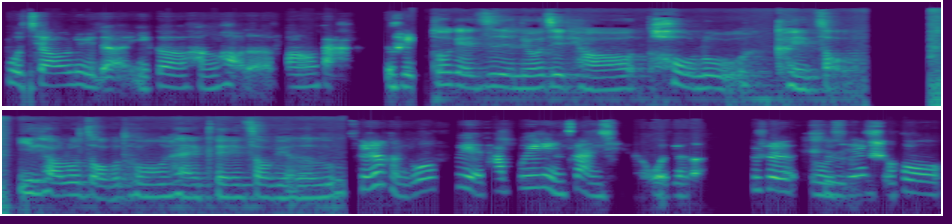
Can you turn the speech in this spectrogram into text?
不焦虑的一个很好的方法。就是多给自己留几条后路可以走，一条路走不通还可以走别的路。其实很多副业它不一定赚钱，我觉得就是有些时候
